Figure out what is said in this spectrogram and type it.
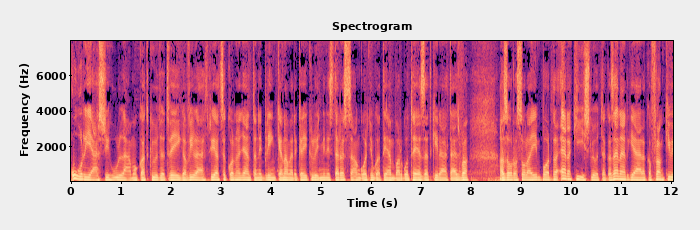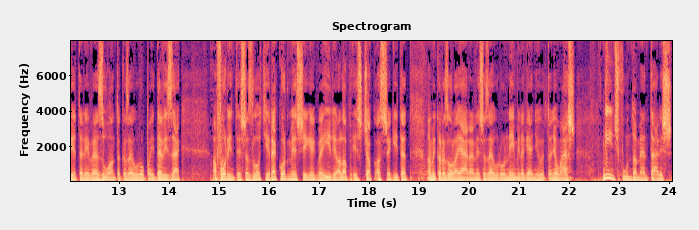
Óriási hullámokat küldött végig a világpiacokon, hogy Anthony Blinken, amerikai külügyminiszter összehangolt nyugati embargót helyezett kilátásba az orosz olajimportra. Erre ki is lőttek az energiárak, a frank kivételével zuhantak az európai devizák, a forint és az lotyi rekordmérségekbe írja alap, és csak az segített, amikor az olajárán és az euró némileg enyhült a nyomás. Nincs fundamentális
